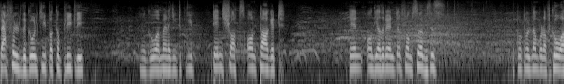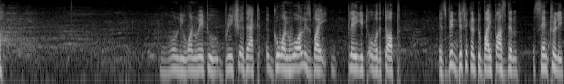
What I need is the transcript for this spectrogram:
baffled the goalkeeper completely. Goa managing to keep 10 shots on target. 10 on the other end from services. The total number of Goa. Only one way to breach that Goan wall is by playing it over the top. It's been difficult to bypass them centrally.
